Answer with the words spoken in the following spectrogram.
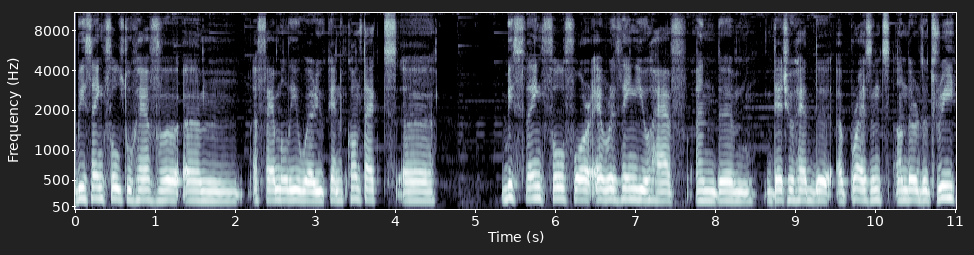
be thankful to have uh, um, a family where you can contact. Uh, be thankful for everything you have and um, that you had a present under the tree,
